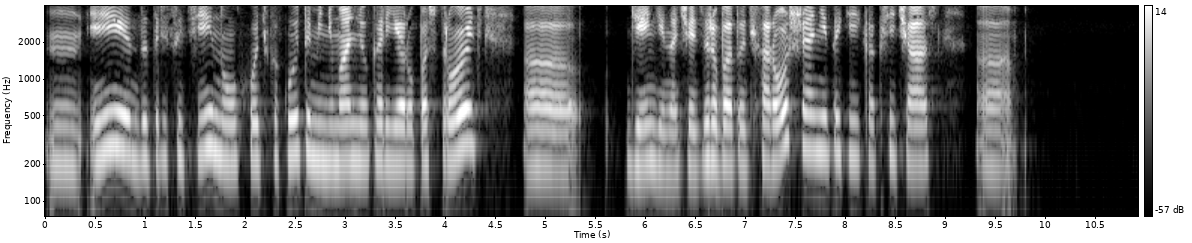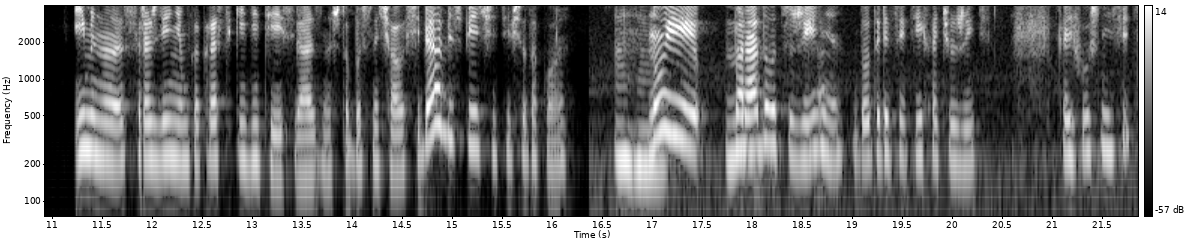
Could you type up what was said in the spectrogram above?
М, И до 30, ну, хоть какую-то минимальную карьеру построить, э, деньги начать зарабатывать хорошие, они такие, как сейчас. Именно с рождением как раз-таки детей связано, чтобы сначала себя обеспечить и все такое. Мгм. Ну и Ну, порадоваться жизни. До 30 хочу жить. Кайфушничать.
